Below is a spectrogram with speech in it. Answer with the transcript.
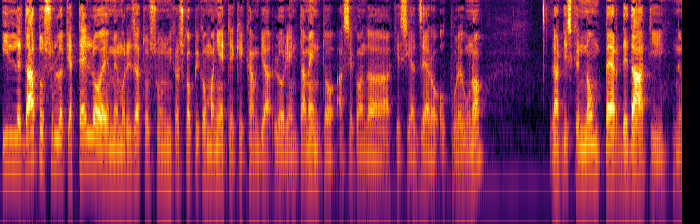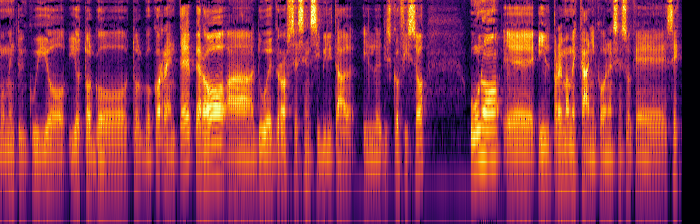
Il dato sul piattello è memorizzato su un microscopico magnete che cambia l'orientamento a seconda che sia 0 oppure 1. L'hard disk non perde dati nel momento in cui io, io tolgo, tolgo, corrente, però ha due grosse sensibilità il disco fisso. Uno, eh, il problema meccanico, nel senso che se,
